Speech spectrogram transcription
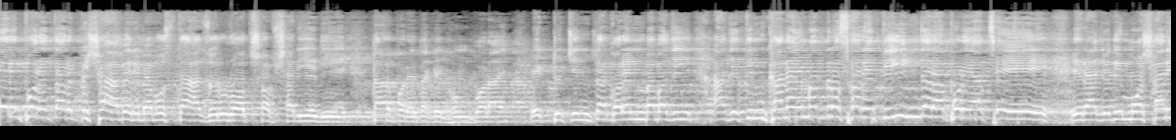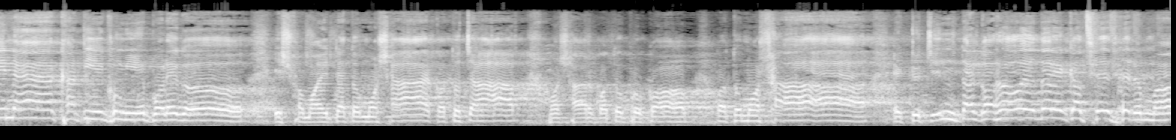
এরপরে তার পেশাবের ব্যবস্থা, জরুরত সব সারিয়ে দিয়ে তারপরে তাকে ঘুম পড়ায়। একটু চিন্তা করেন বাবাজি, আজ এতিমখানায় মাদ্রাসার এতিম যারা পড়ে আছে, এরা যদি মশারি না খাটিয়ে ঘুমিয়ে পড়ে গো। এ সময়টা তো মশার কত চাপ, মশার কত প্রকোপ, কত মশা। একটু চিন্তা করো, এদের কাছে এদের মা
